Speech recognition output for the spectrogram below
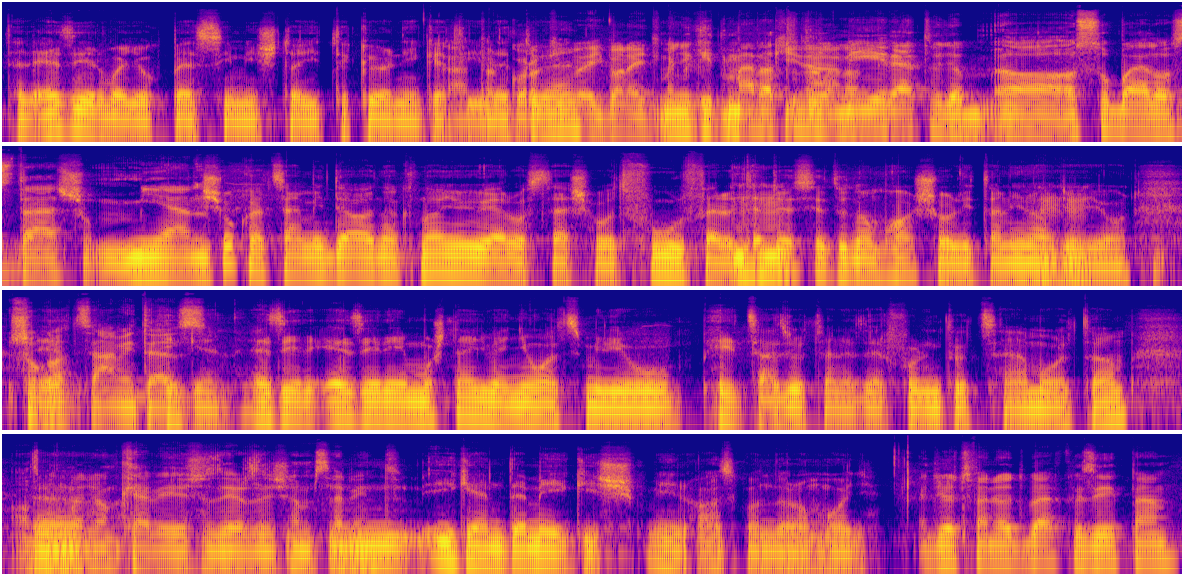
Tehát ezért vagyok pessimista itt a környéket hát illetően. Akkor van egy Mondjuk itt már a méret, hogy a, a, a szobaelosztás milyen... Sokat számít, de annak nagyon felhőelosztás volt, full felhő, uh-huh. tehát össze tudom hasonlítani uh-huh. nagyon jól. Sokat ez, számít ez. Igen, ezért, ezért én most 48 millió 750 ezer forintot számoltam. Az uh, nagyon kevés az érzésem szerint. Igen, de mégis én azt gondolom, hogy... Egy 55-ben középen?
